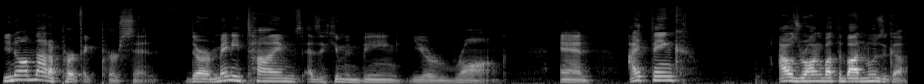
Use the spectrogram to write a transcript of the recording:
You know, I'm not a perfect person. There are many times as a human being you're wrong. And I think I was wrong about the Bon Musica.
